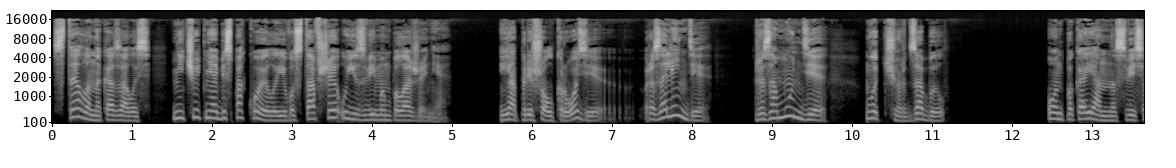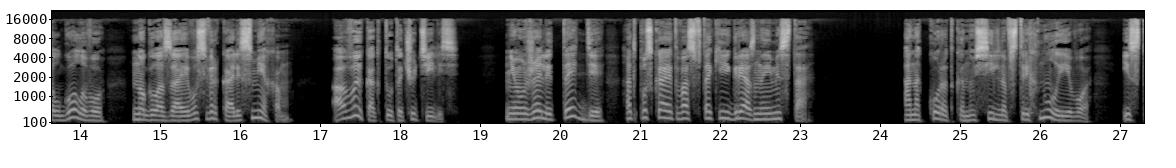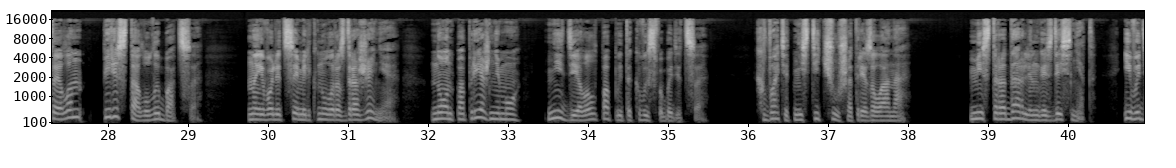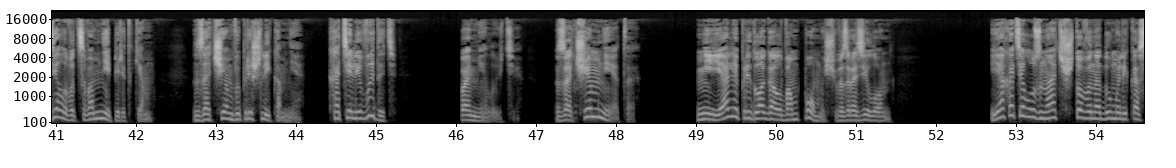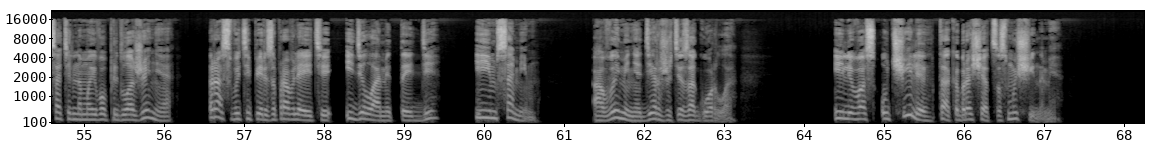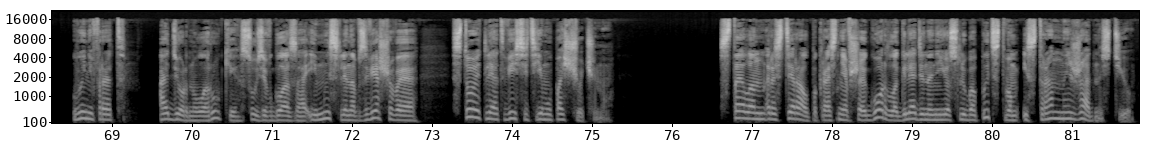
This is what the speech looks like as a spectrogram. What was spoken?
Стелла, наказалась, ничуть не обеспокоило его ставшее уязвимым положение. Я пришел к Розе, Розалинде, Розамунде, вот черт забыл. Он покаянно свесил голову, но глаза его сверкали смехом. А вы как тут очутились? Неужели Тедди отпускает вас в такие грязные места? Она коротко, но сильно встряхнула его, и Стеллан перестал улыбаться. На его лице мелькнуло раздражение, но он по-прежнему не делал попыток высвободиться. Хватит нести чушь, отрезала она. Мистера Дарлинга здесь нет, и выделываться вам не перед кем. Зачем вы пришли ко мне? Хотели выдать? Помилуйте, зачем мне это? Не я ли предлагал вам помощь? возразил он. Я хотел узнать, что вы надумали касательно моего предложения, раз вы теперь заправляете и делами Тедди, и им самим. А вы меня держите за горло. Или вас учили так обращаться с мужчинами? Уинифред одернула руки, сузив глаза и мысленно взвешивая, стоит ли отвесить ему пощечину. Стеллан растирал покрасневшее горло, глядя на нее с любопытством и странной жадностью.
